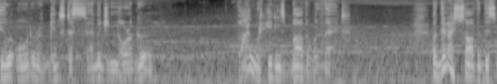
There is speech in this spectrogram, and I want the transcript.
Kill order against a savage Nora girl? Why would Hades bother with that? But then I saw that this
